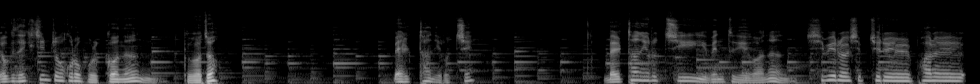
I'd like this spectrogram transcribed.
여기서 핵심적으로 볼 거는 그거죠? 멜탄 이로치? 멜탄 이로치 이벤트 기간은 11월 17일 8일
